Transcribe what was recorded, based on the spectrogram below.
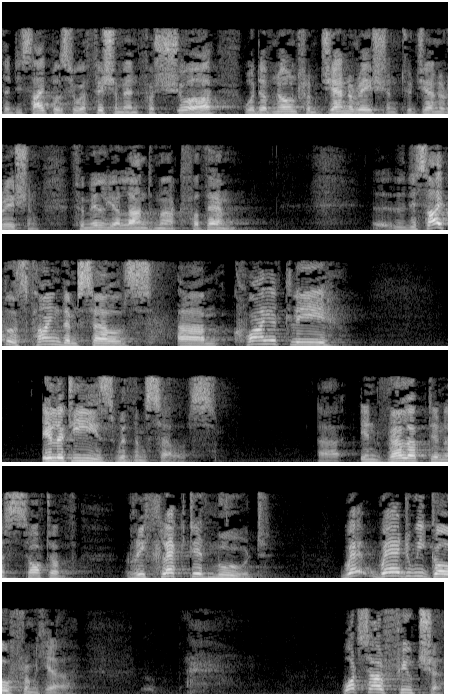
the disciples who were fishermen for sure would have known from generation to generation, familiar landmark for them. Uh, the disciples find themselves um, quietly ill at ease with themselves, uh, enveloped in a sort of reflective mood. Where, where do we go from here? What's our future?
